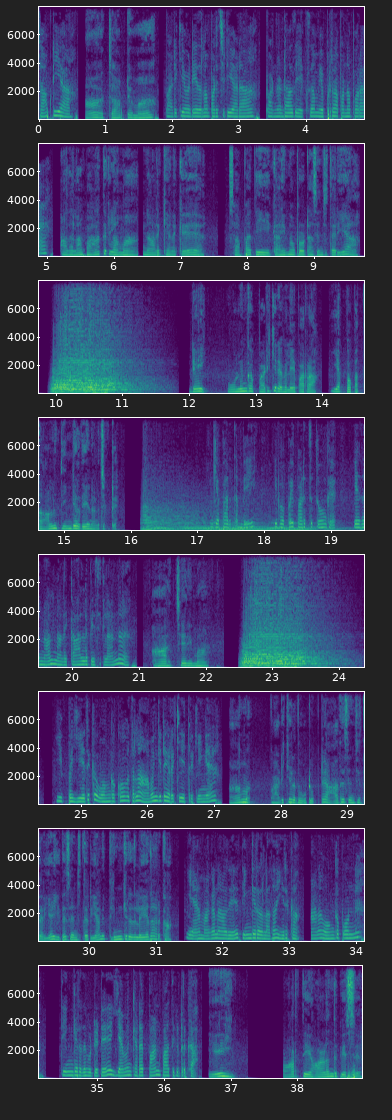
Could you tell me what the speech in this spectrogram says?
சாப்பிட்டியா? ஆ சாப்பிட்டேம்மா. படிக்க வேண்டியதெல்லாம் படிச்சிட்டியாடா? பன்னெண்டாவது எக்ஸாம் எப்படிடா பண்ண போற? அதெல்லாம் பார்த்துக்கலாமா நாளைக்கு எனக்கு. சப்பாத்தி கைமா புரோட்டா செஞ்சு தரியா? டேய் ஒழுங்கா படிக்கிற வேலையை பாடுறா. எப்ப பார்த்தாலும் திங்கிறதையே நினைச்சுக்கிட்டு. இங்க பாரு தம்பி இப்ப போய் படுத்து தூங்கு. எதுனாலும் நாளைக்கு காலைல பேசிக்கலான்னு ஆ சரிம்மா. இப்ப எதுக்கு உங்க கோவத்தெல்லாம் அவங்கிட்ட இறக்கிட்டு இருக்கீங்க? ஆமா படிக்கிறத விட்டுவிட்டு அதை செஞ்சு தரியா இதை செஞ்சு தரியான்னு திங்கிறதுலயே தான் இருக்கான். என் மகனாவது திங்கிறதுல தான் இருக்கான். ஆனா உங்க பொண்ணு திங்கிறத விட்டுட்டு எவன் கிடைப்பான்னு பாத்துக்கிட்டு இருக்கா? ஏய் வார்த்தையை அளந்து பேசு.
